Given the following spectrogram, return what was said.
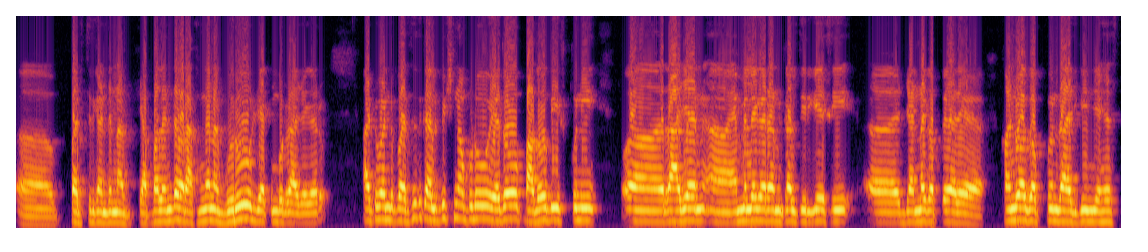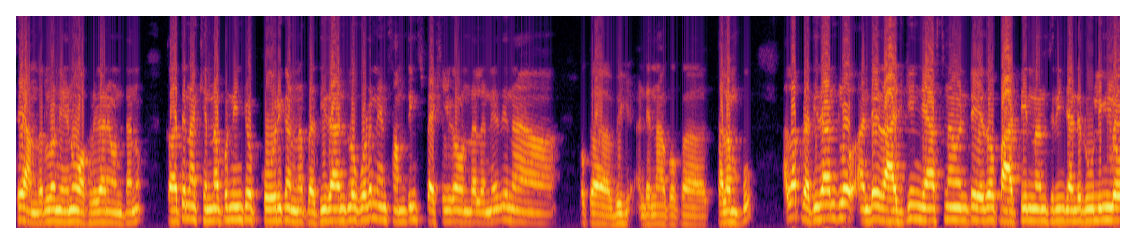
ఆ, పరిస్థితి కంటే నాకు చెప్పాలంటే ఒక రకంగా నా గురువు జక్కంపూడి రాజా గారు. అటువంటి పరిస్థితి కల్పించినప్పుడు ఏదో పదవి తీసుకుని ఆ, రాజా ఎమ్మెల్యే గారు వెనకాల తిరిగేసి జెండా కప్పే కండువా కప్పుకుని రాజకీయం చేసేస్తే అందరిలో నేను ఒకరిగానే ఉంటాను. కాకపోతే నాకు చిన్నప్పటి నుంచి ఒక కోరిక అన్న ప్రతి దాంట్లో కూడా నేను సంథింగ్ స్పెషల్గా ఉండాలనేది నా ఒక అంటే నాకు ఒక తలంపు. అలా ప్రతి దాంట్లో అంటే రాజకీయం చేస్తున్నామంటే ఏదో పార్టీని అనుసరించి అంటే రూలింగ్లో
